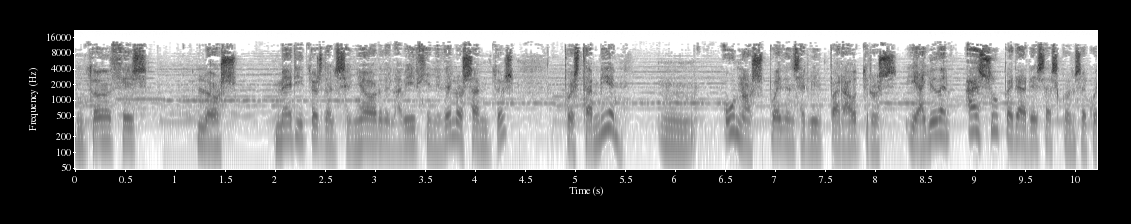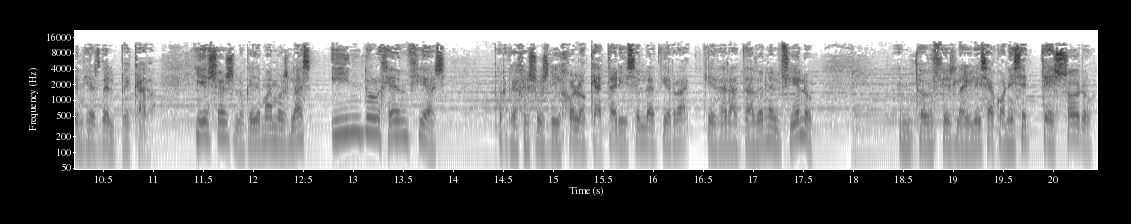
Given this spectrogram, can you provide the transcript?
Entonces, los méritos del Señor, de la Virgen y de los santos, pues también mm, unos pueden servir para otros y ayudan a superar esas consecuencias del pecado. Y eso es lo que llamamos las indulgencias, porque Jesús dijo, lo que ataréis en la tierra quedará atado en el cielo. Entonces la Iglesia con ese tesoro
